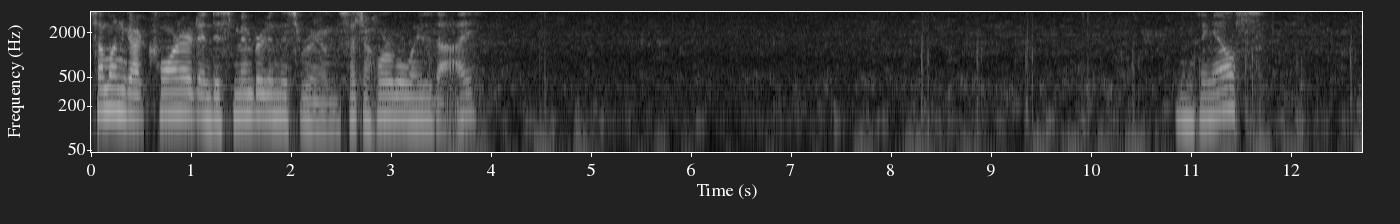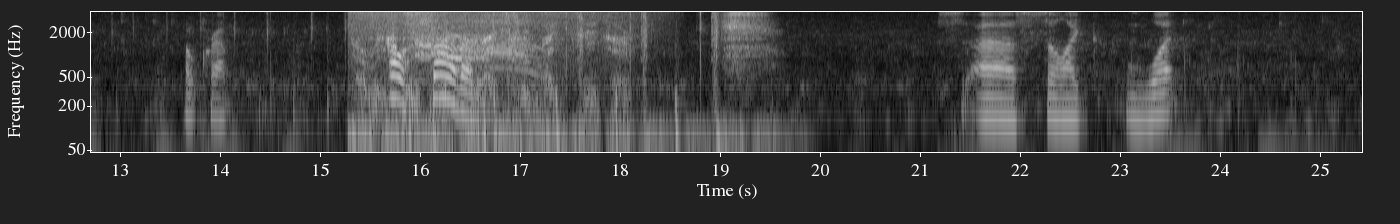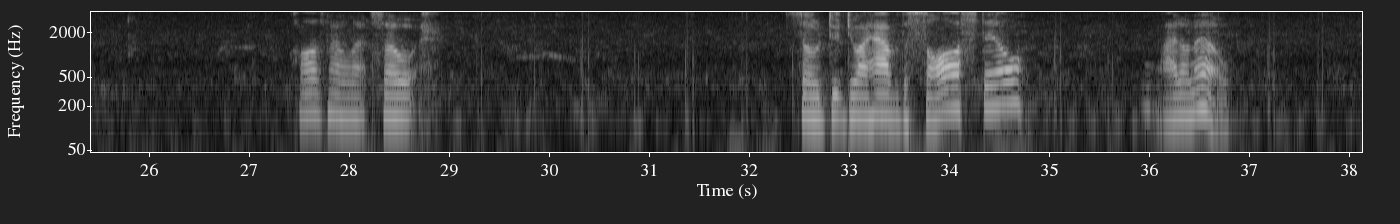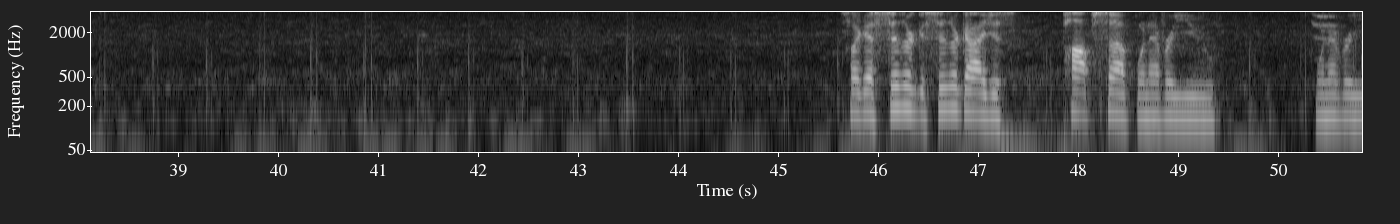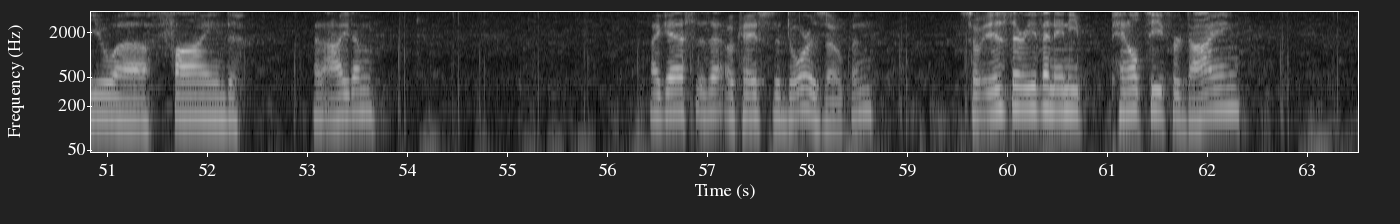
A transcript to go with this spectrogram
Someone got cornered and dismembered in this room. Such a horrible way to die. Anything else? Oh crap. Oh son of a... Uh, so like, what Pause not allowed. So, so do do I have the saw still? I don't know. So I guess scissor scissor guy just pops up whenever you whenever you uh, find an item. I guess is that okay? So the door is open. So is there even any penalty for dying?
